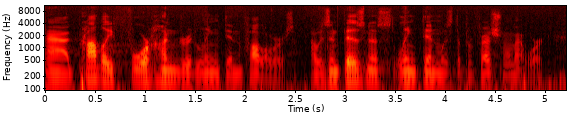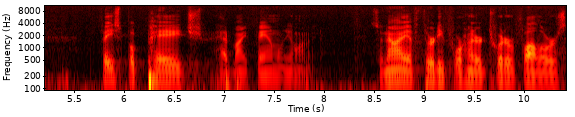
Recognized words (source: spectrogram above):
had probably 400 LinkedIn followers. I was in business. LinkedIn was the professional network. Facebook page had my family on it. So now I have 3,400 Twitter followers.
